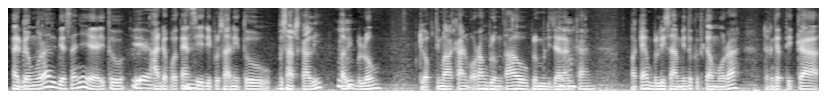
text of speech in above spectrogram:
Harga murah biasanya ya itu Iya. ada potensi di perusahaan itu besar sekali, tapi belum dioptimalkan, orang belum tahu, belum dijalankan. Makanya beli saham itu ketika murah dan ketika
